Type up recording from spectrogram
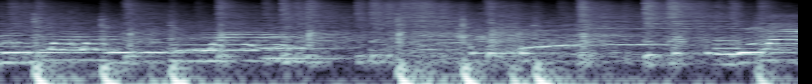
Wow. Hola.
